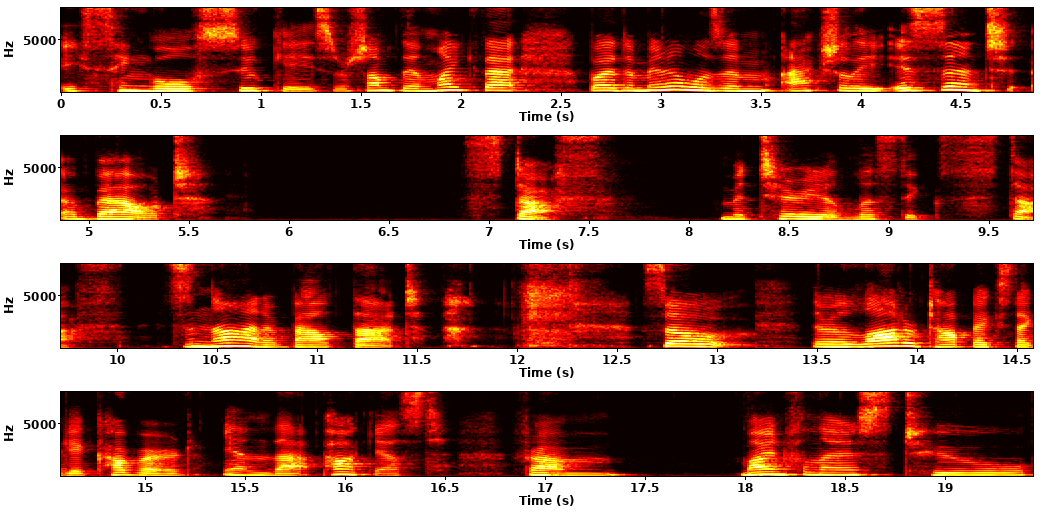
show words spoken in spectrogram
a single suitcase or something like that but minimalism actually isn't about stuff materialistic stuff it's not about that so there are a lot of topics that get covered in that podcast from mindfulness to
